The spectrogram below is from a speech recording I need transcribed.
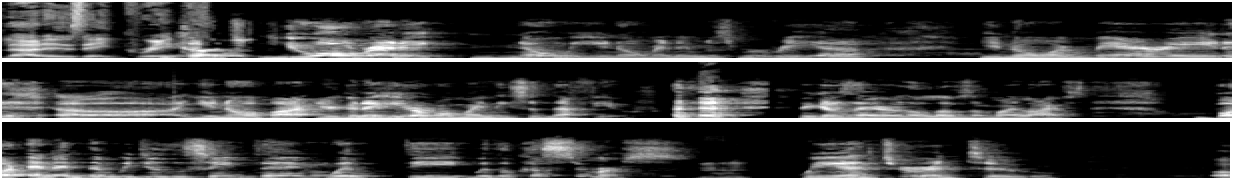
that is a great Because quote. you already know me. You know my name is Maria. You know I'm married. Uh, you know about you're gonna hear about my niece and nephew because they are the loves of my life. But and, and then we do the same thing with the with the customers. Mhm. We enter into a,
